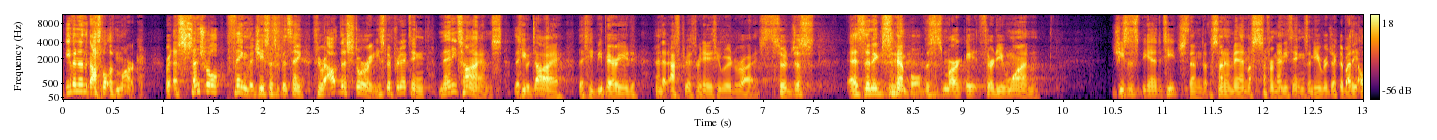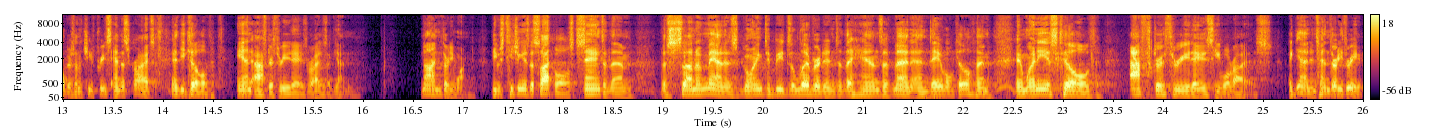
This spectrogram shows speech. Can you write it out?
Even in the Gospel of Mark, right, a central thing that Jesus has been saying throughout this story, he's been predicting many times that he would die, that he'd be buried, and that after three days he would rise. So just as an example, this is Mark 8.31. Jesus began to teach them that the Son of Man must suffer many things and be rejected by the elders and the chief priests and the scribes and be killed, and after three days rise again. 931. He was teaching his disciples, saying to them, The Son of Man is going to be delivered into the hands of men, and they will kill him. And when he is killed, after three days he will rise. Again, in 1033.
